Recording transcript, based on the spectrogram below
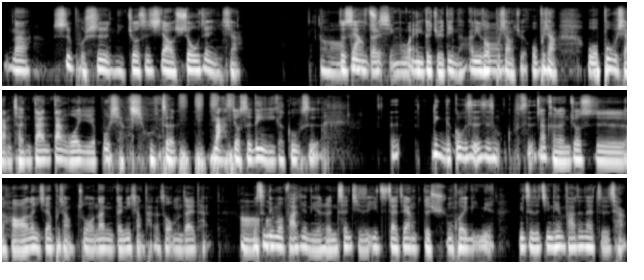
那是不是你就是要修正一下？哦，这样的行为，你的决定啊！啊，你说不想学，嗯、我不想，我不想承担，但我也不想修正，那就是另一个故事。呃，另一个故事是什么故事？那可能就是好啊。那你现在不想做，那你等你想谈的时候，我们再谈。哦，可是你有没有发现，你的人生其实一直在这样的循环里面？你只是今天发生在职场，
